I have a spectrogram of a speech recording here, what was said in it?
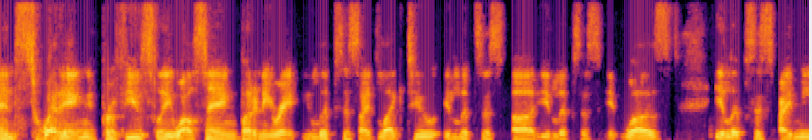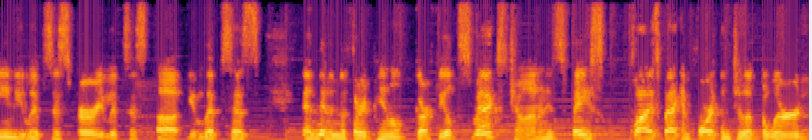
and sweating profusely while saying, but any rate, ellipsis, I'd like to, ellipsis, uh, ellipsis, it was, ellipsis, I mean, ellipsis, er, ellipsis, uh, ellipsis. And then in the third panel, Garfield smacks John and his face flies back and forth into a blurred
